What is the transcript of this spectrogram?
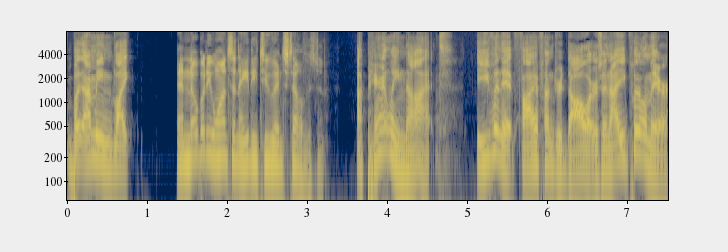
but I mean, like. And nobody wants an 82 inch television. Apparently not. Even at five hundred dollars, and I put on there,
